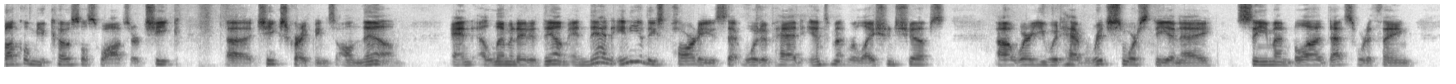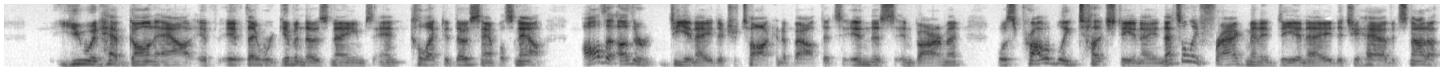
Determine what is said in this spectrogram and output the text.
buccal mucosal swabs or cheek uh, cheek scrapings on them and eliminated them. And then any of these parties that would have had intimate relationships, uh, where you would have rich source DNA semen, blood, that sort of thing, you would have gone out if if they were given those names and collected those samples. Now, all the other DNA that you're talking about that's in this environment was probably touch DNA, and that's only fragmented DNA that you have. It's not a,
